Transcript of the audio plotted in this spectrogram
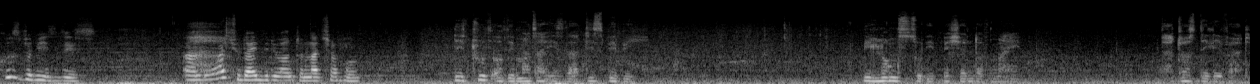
Whose baby is this? And why should I be the one to nurture him? The truth of the matter is that this baby belongs to a patient of mine that just delivered.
